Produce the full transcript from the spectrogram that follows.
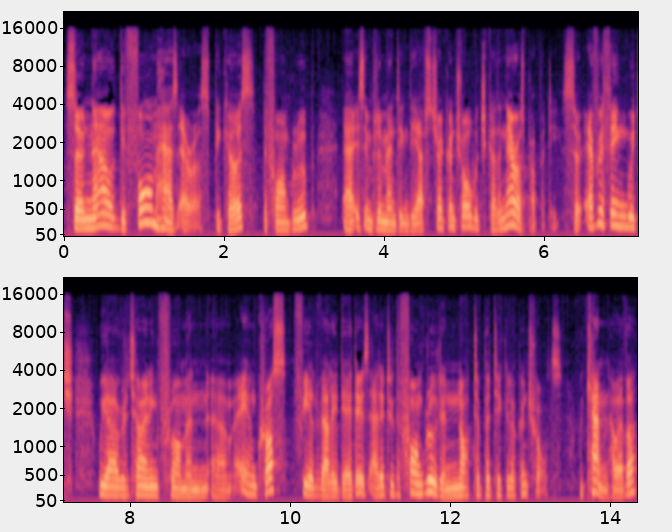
So now the form has errors because the form group uh, is implementing the abstract control, which got an errors property. So everything which we are returning from an um, AM cross field validator is added to the form group and not to particular controls. We can, however,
